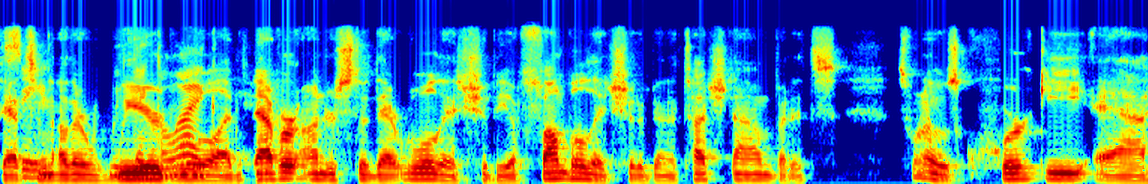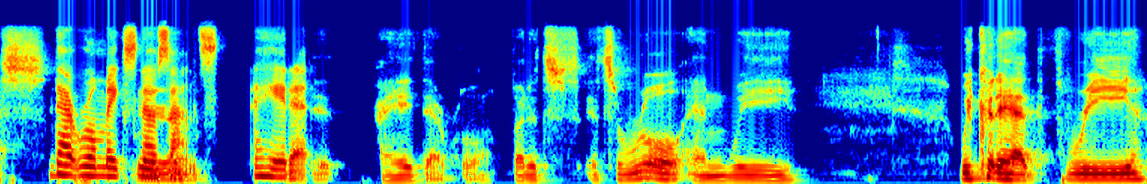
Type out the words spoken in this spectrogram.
That's See, another weird alike. rule. I've never understood that rule. That should be a fumble. It should have been a touchdown, but it's it's one of those quirky ass. That rule makes no sense. I hate it. It, I hate that rule, but it's it's a rule, and we we could have had three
